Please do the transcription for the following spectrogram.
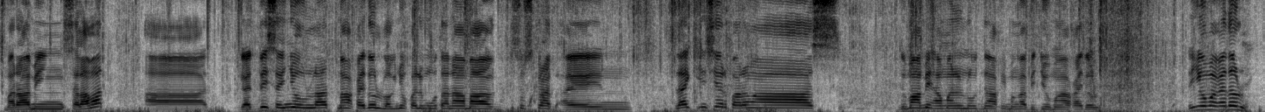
maraming salamat at God bless sa inyo lahat mga kaidol. Huwag niyo kalimutan na mag-subscribe and like and share para mas dumami ang manonood na aking mga video mga kaidol. Thank you mga kaidol.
